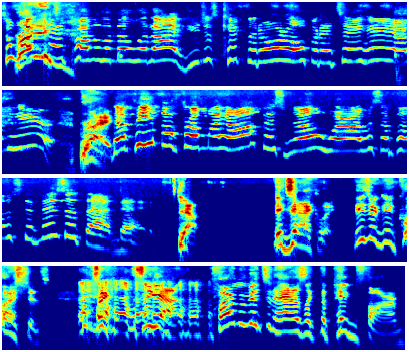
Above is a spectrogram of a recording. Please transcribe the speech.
So why Right. did you come in the middle of the night? You just kick the door open and say, "Hey, I'm here." Right. The people from my office know where I was supposed to visit that day. Yeah. Exactly. These are good questions. so yeah, Farmer Vincent has like the pig farm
